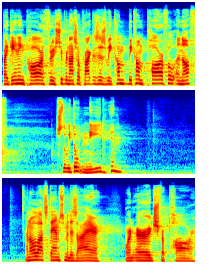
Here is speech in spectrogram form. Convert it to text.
By gaining power through supernatural practices, we come, become powerful enough so that we don't need Him. And all that stems from a desire or an urge for power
